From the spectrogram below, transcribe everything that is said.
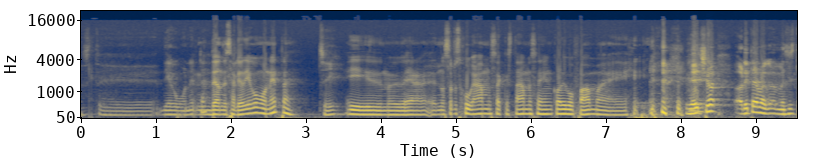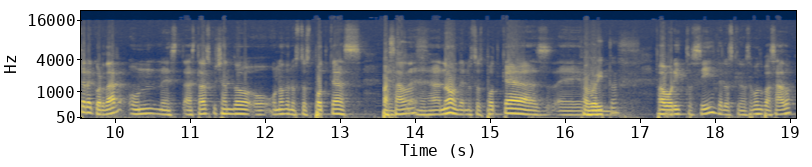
Este, Diego Boneta. De donde salió Diego Boneta. Sí. Y era- nosotros jugábamos a que estábamos ahí en Código Fama. y- De hecho, ahorita me, me hiciste recordar, un, est- estaba escuchando uno de nuestros podcasts ¿Pasados? Ajá, no, de nuestros podcasts eh, ¿Favoritos? Favoritos, sí, de los que nos hemos basado.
